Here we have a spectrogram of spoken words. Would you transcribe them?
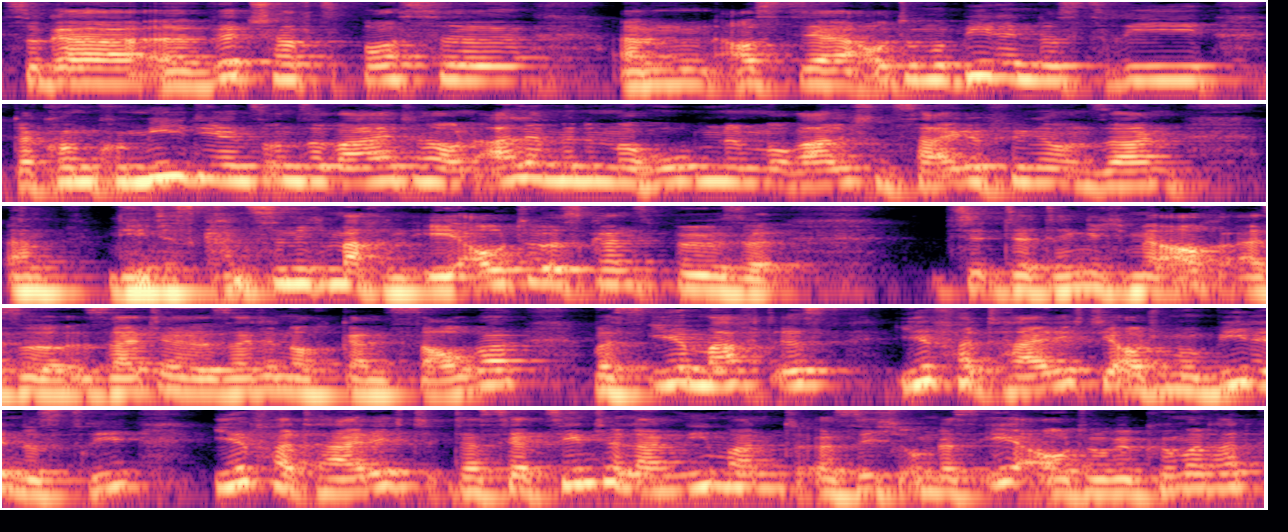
sogar äh, Wirtschaftsbosse ähm, aus der Automobilindustrie, da kommen Comedians und so weiter und alle mit einem erhobenen moralischen Zeigefinger und sagen, ähm, nee, das kannst du nicht machen, E-Auto ist ganz böse. Da denke ich mir auch, also seid ihr, seid ihr noch ganz sauber? Was ihr macht ist, ihr verteidigt die Automobilindustrie, ihr verteidigt, dass jahrzehntelang niemand äh, sich um das E-Auto gekümmert hat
